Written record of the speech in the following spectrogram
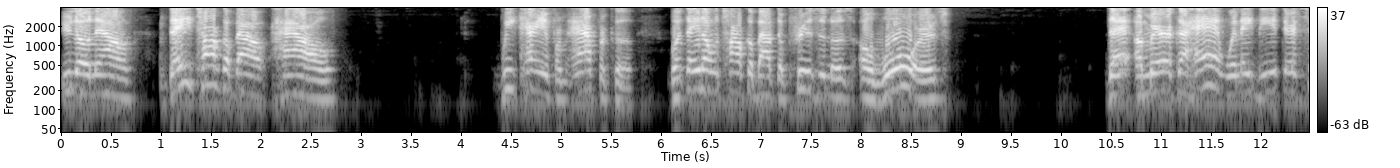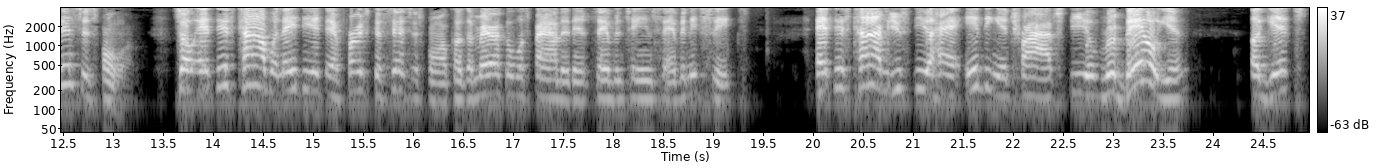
You know, now they talk about how we came from Africa, but they don't talk about the prisoners of wars that America had when they did their census form. So at this time, when they did their first consensus form, because America was founded in 1776, at this time you still had Indian tribes still rebellion against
